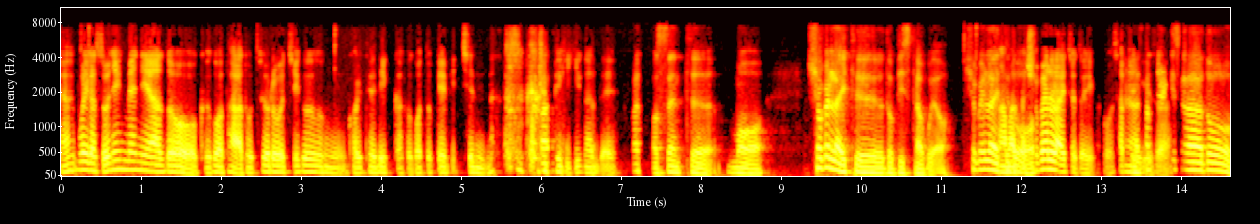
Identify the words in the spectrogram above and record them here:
생각해보니까 Sonic Mania도 그거 다 도트로 찍은 걸 테니까 그것도 꽤 미친 그래픽이긴 한데. 어센트 뭐 쇼벨라이트도 비슷하고요. 쇼벨라이트도 아 맞다 쇼벨라이트도 있고 아, 사필기사. 삽질기사도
